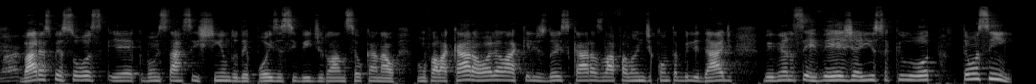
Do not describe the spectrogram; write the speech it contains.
várias. Várias pessoas é, que vão estar assistindo depois esse vídeo lá no seu canal vão falar: Cara, olha lá aqueles dois caras lá falando de contabilidade, bebendo cerveja, isso, aquilo, outro. Então, assim,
